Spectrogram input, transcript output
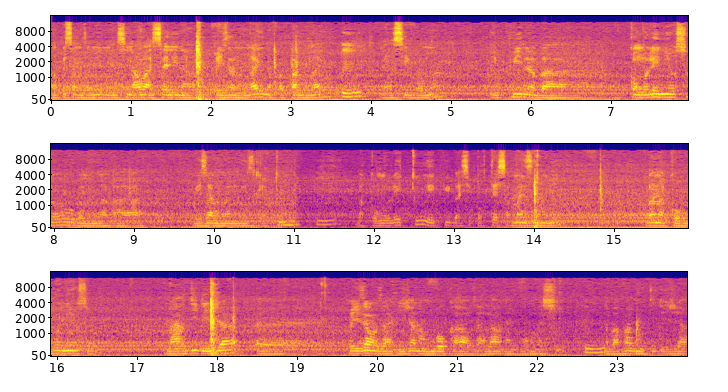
napesa nzambe merci na oyo asali na président na ngai na papa na ngai merci vraiment. Epuis na bacongolais nyonso oyo balingaka président na ngai moïse katumbi. Bacongolais tout epuis basupporter sama nzambe bana corbo nyonso mardi déjà euh, président ozala déjà na mboka ozala na lubumbashi. Na bavant midi déjà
